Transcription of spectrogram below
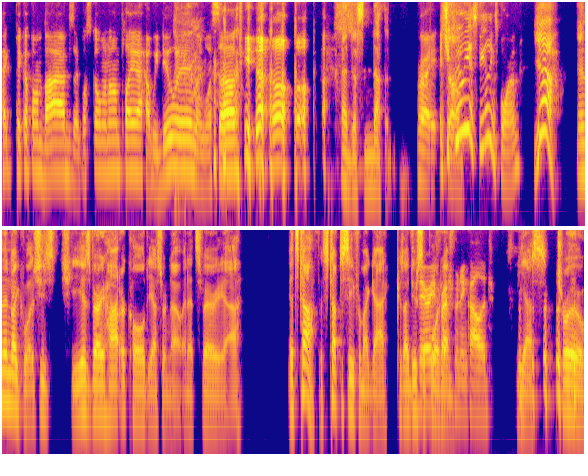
pick, pick up on vibes. Like, what's going on, playa? How we doing? Like, what's up? You know. And just nothing. right. And she clearly has feelings for him. Yeah. And then like well, she's she is very hot or cold, yes or no. And it's very uh it's tough. It's tough to see for my guy because I do Very support him. freshman in college. Yes, true.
